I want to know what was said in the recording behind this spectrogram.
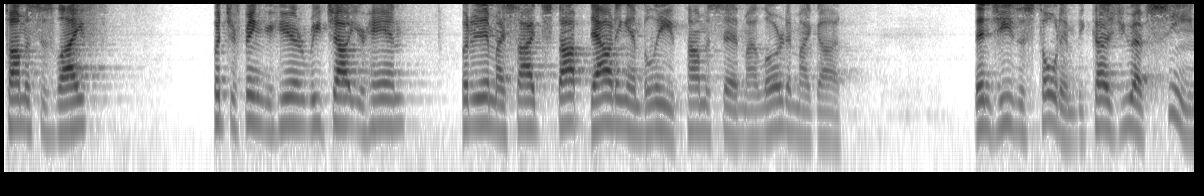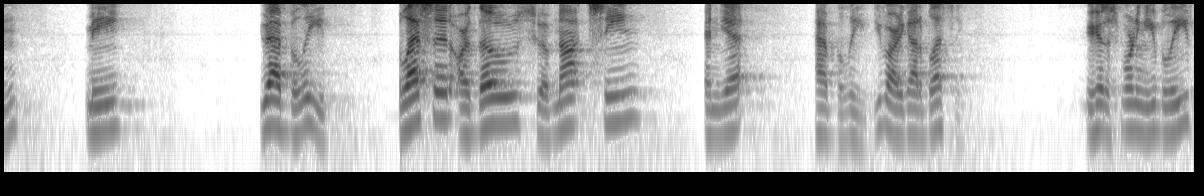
Thomas's life, put your finger here, reach out your hand, Put it in my side. Stop doubting and believe. Thomas said, My Lord and my God. Then Jesus told him, Because you have seen me, you have believed. Blessed are those who have not seen and yet have believed. You've already got a blessing. You're here this morning, you believe?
